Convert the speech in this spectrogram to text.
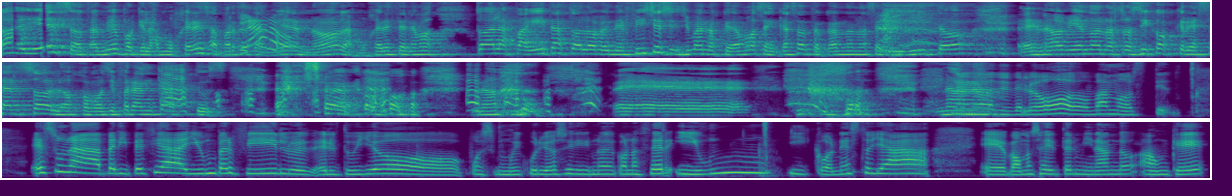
Ah, y eso también, porque las mujeres aparte también, ¿no? Las mujeres tenemos todas las paguitas, todos los beneficios y encima nos quedamos en casa tocándonos el higuito, eh, ¿no? Viendo a nuestros hijos crecer solos como si fueran cactus. o sea, como... No, eh, no, no, desde luego, vamos es una peripecia y un perfil, el tuyo, pues muy curioso y digno de conocer. Y, un, y con esto ya eh, vamos a ir terminando, aunque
